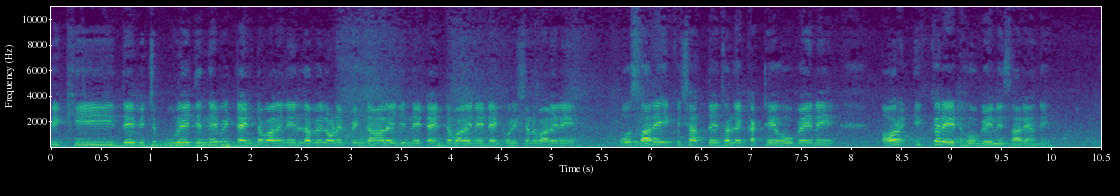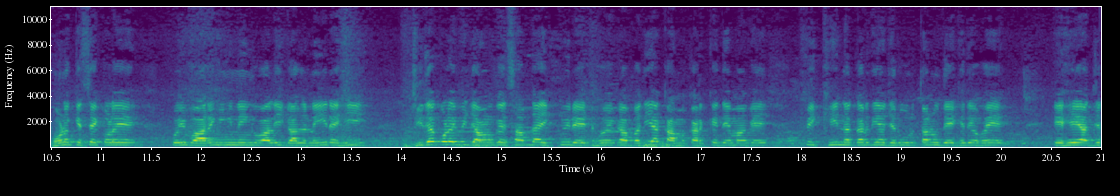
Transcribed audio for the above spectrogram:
ਭਿੱਖੀ ਦੇ ਵਿੱਚ ਪੂਰੇ ਜਿੰਨੇ ਵੀ ਟੈਂਟ ਵਾਲੇ ਨੇ, ਲਵੇ ਲਾਉਣੇ ਪਿੰਡਾਂ ਵਾਲੇ ਜਿੰਨੇ ਟੈਂਟ ਵਾਲੇ ਨੇ ਡੈਕੋਰੇਸ਼ਨ ਵਾਲੇ ਨੇ, ਉਹ ਸਾਰੇ ਇੱਕ ਛੱਤ ਦੇ ਥੱਲੇ ਇਕੱਠੇ ਹੋ ਗਏ ਨੇ ਔਰ ਇੱਕ ਰੇਟ ਹੋ ਗਏ ਨੇ ਸਾਰਿਆਂ ਦੇ। ਹੁਣ ਕਿਸੇ ਕੋਲੇ ਕੋਈ ਵਾਰਨਿੰਗ ਵਾਲੀ ਗੱਲ ਨਹੀਂ ਰਹੀ, ਜਿਹਦੇ ਕੋਲੇ ਵੀ ਜਾਓਗੇ, ਸਭ ਦਾ ਇੱਕੋ ਹੀ ਰੇਟ ਹੋਏਗਾ, ਵਧੀਆ ਕੰਮ ਕਰਕੇ ਦੇਵਾਂਗੇ। ਭਿੱਖੀ ਨਗਰ ਦੀਆਂ ਜ਼ਰੂਰਤਾਂ ਨੂੰ ਦੇਖਦੇ ਹੋਏ ਇਹ ਅੱਜ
